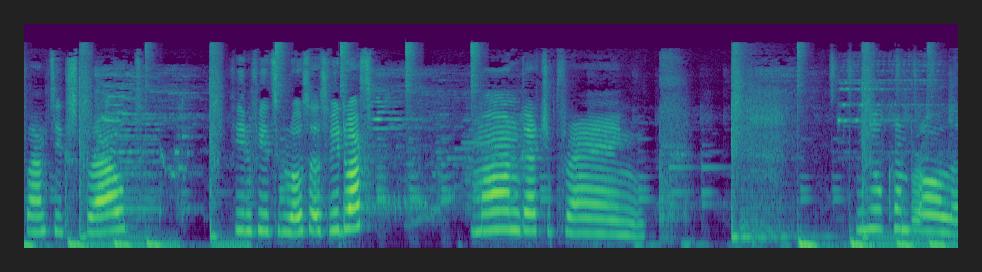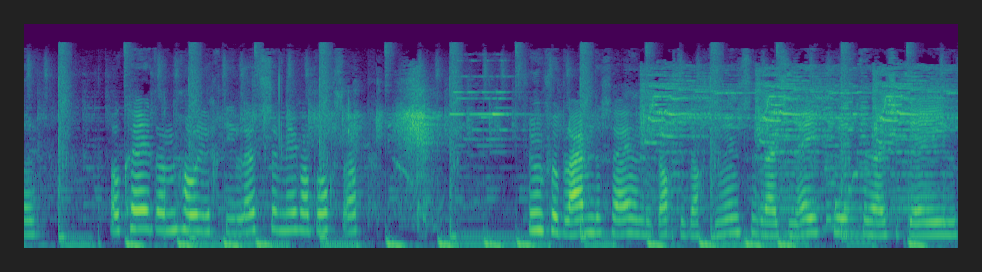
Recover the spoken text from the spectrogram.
20 Sprout. 44 Rosa. Es wird was. Mann, Gadget Frank. Wieso kein Brawler? Okay, dann hole ich die letzte Megabox ab. 5 verbleibende 288 Münzen, 13 8 30 Gale.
